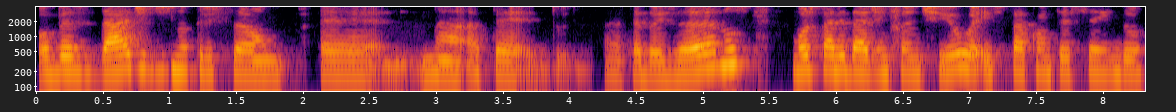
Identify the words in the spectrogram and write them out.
obesidade e desnutrição é, na, até, até dois anos, mortalidade infantil, isso está acontecendo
